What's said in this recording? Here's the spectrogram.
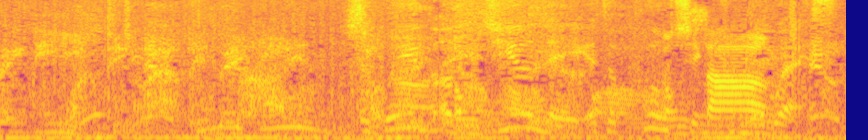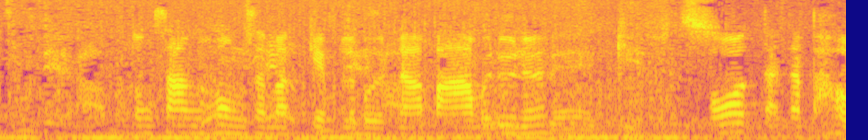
ready What do you have in mind? The wave of GLA is approaching from the west. ต้องสร้างห้องสำหรับเก็บระเบิดนาปาไว้ด้วยนะ Bear gifts. เพราะว่ากะจะเผา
